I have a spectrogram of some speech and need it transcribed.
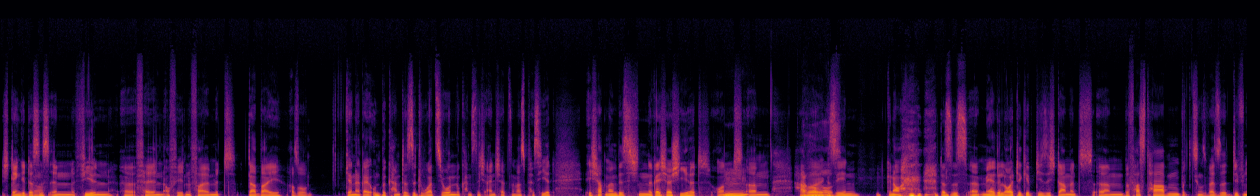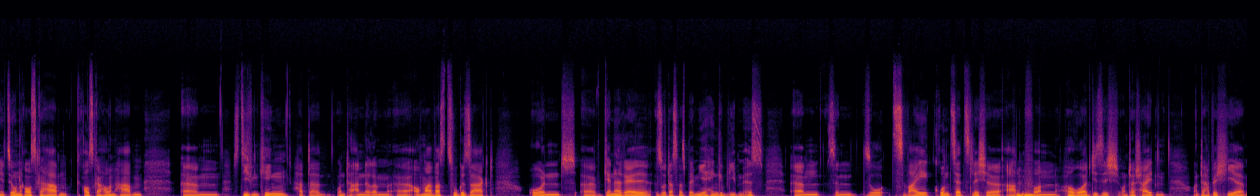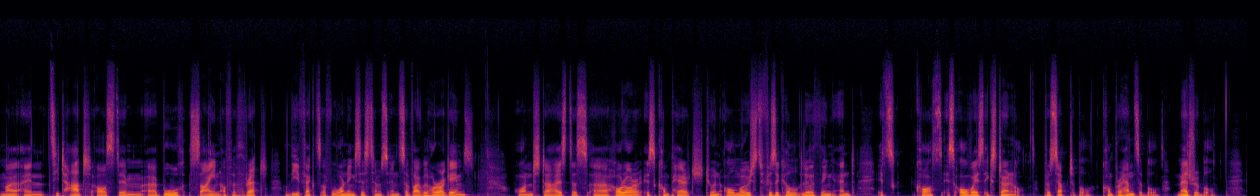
ich denke, das Ja. ist in vielen äh, Fällen auf jeden Fall mit dabei. Also generell unbekannte Situationen, du kannst nicht einschätzen, was passiert. Ich habe mal ein bisschen recherchiert und Mhm. ähm, habe raus. gesehen, genau, dass es äh, mehrere Leute gibt, die sich damit ähm, befasst haben, beziehungsweise Definitionen rausgehaben, rausgehauen haben. Ähm, Stephen King hat da unter anderem äh, auch mal was zugesagt. Und äh, generell, so das, was bei mir hängen geblieben ist, ähm, sind so zwei grundsätzliche Arten Mhm. von Horror, die sich unterscheiden. Und da habe ich hier mal ein Zitat aus dem äh, Buch Sign of a Threat: The Effects of Warning Systems in Survival Horror Games. Und da heißt es, äh, Horror is compared to an almost physical loathing and its cause is always external, perceptible, comprehensible, measurable,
